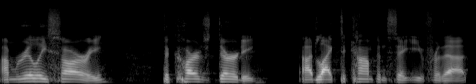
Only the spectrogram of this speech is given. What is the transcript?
I'm really sorry, the car's dirty. I'd like to compensate you for that.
